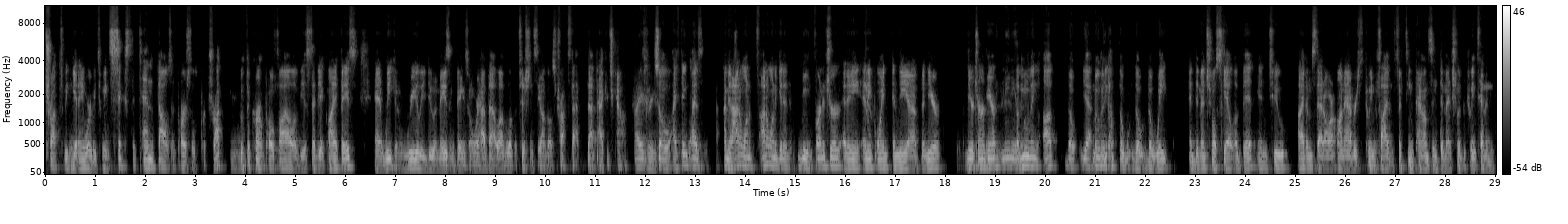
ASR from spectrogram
trucks, we can get anywhere between six to 10,000 parcels per truck Mhm. with the current profile of the Asendia client base. And we can really do amazing things when we have that level of efficiency on those trucks, that, that package count. I agree. So I think as, I mean, I don't want to, I don't want to get into moving furniture at any, any point in the, uh, the near, near term here. But moving up the, yeah, moving up the, the, the weight and dimensional scale a bit into items that are on average between five and 15 pounds and dimensionally between 10 and,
